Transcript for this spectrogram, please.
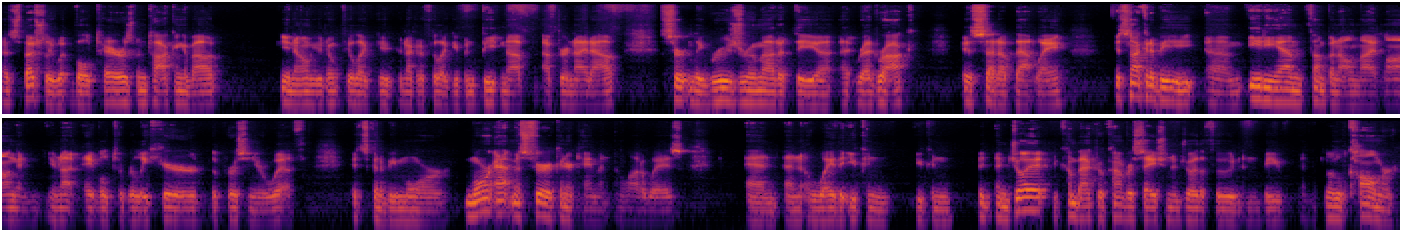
especially what Voltaire has been talking about you know, you don't feel like you're not going to feel like you've been beaten up after a night out. Certainly, Rouge Room out at the uh, at Red Rock is set up that way. It's not going to be um, EDM thumping all night long, and you're not able to really hear the person you're with. It's going to be more more atmospheric entertainment in a lot of ways, and and a way that you can you can enjoy it, come back to a conversation, enjoy the food, and be a little calmer,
